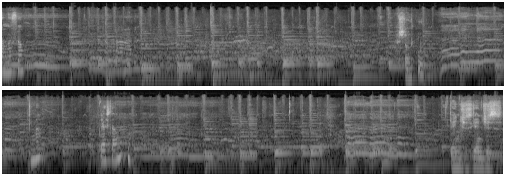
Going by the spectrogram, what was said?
Bir anlasam. Yaşlandık mı? Bilmem. Yaşlandık mı? Genciz, genciz.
